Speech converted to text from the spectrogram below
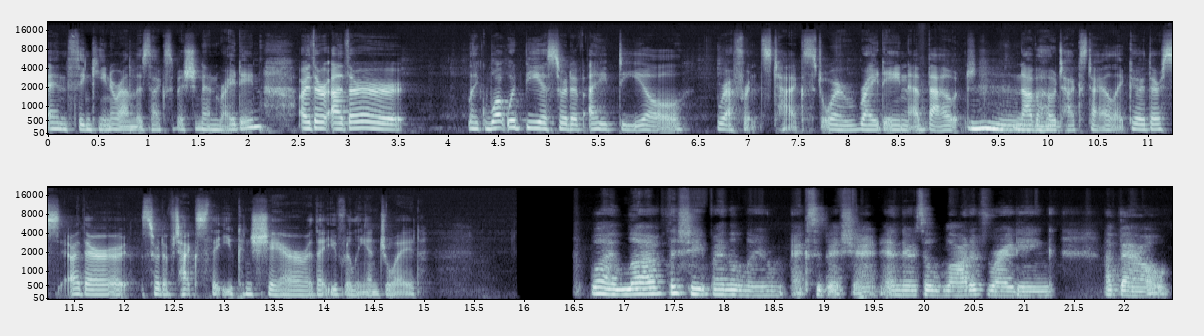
and thinking around this exhibition and writing. Are there other like what would be a sort of ideal reference text or writing about mm. Navajo textile? Like are there are there sort of texts that you can share or that you've really enjoyed? Well, I love the Shaped by the Loom exhibition, and there's a lot of writing about,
